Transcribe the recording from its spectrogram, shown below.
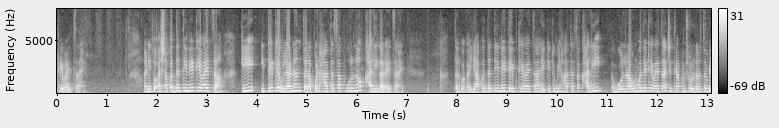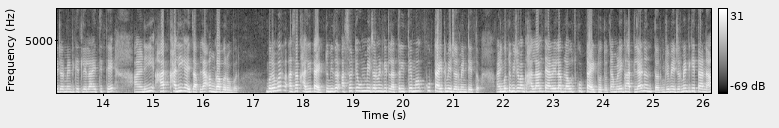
ठेवायचा आहे. आणि तो अशा पद्धतीने ठेवायचा की इथे ठेवल्यानंतर आपण हात असा पूर्ण खाली करायचा आहे. तर बघा या पद्धतीने टेप ठेवायचा आहे की तुम्ही हात असा खाली गोल राऊंडमध्ये ठेवायचा जिथे आपण शोल्डरचं मेजरमेंट घेतलेलं आहे तिथे आणि हात खाली घ्यायचा आपल्या अंगाबरोबर. बरोबर? असा खाली टाईट तुम्ही जर असं ठेवून मेजरमेंट घेतला तर इथे मग खूप टाईट मेजरमेंट येतं. आणि मग तुम्ही जेव्हा घालाल त्यावेळेला ब्लाऊज खूप टाईट होतो. त्यामुळे घातल्यानंतर म्हणजे मेजरमेंट घेताना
